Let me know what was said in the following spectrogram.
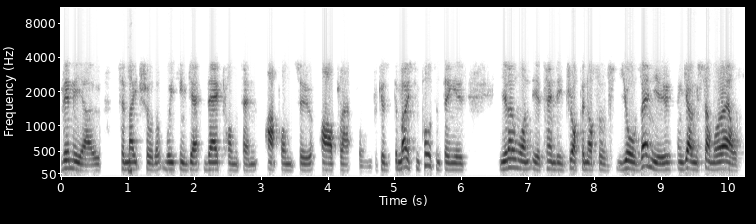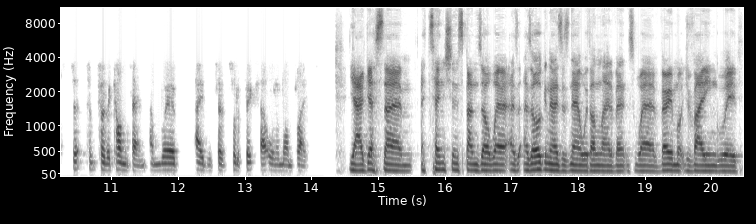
Vimeo to make sure that we can get their content up onto our platform. Because the most important thing is you don't want the attendee dropping off of your venue and going somewhere else to, to, for the content. And we're able to sort of fix that all in one place. Yeah, I guess um, attention spans are where, as, as organizers now with online events, we're very much vying with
